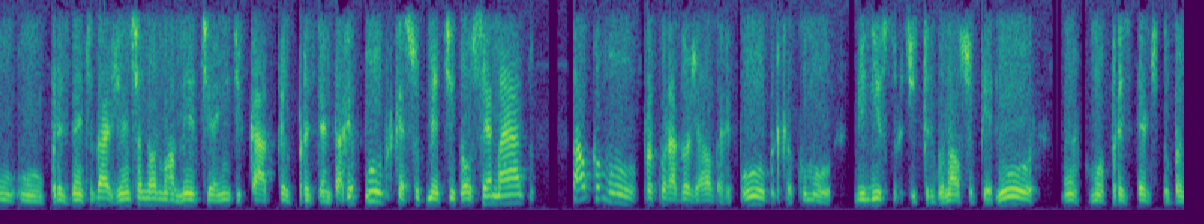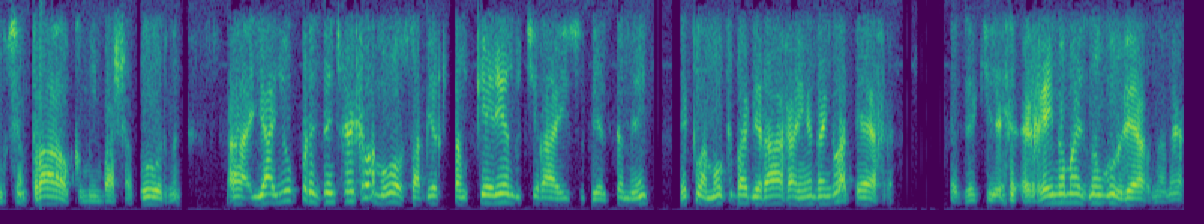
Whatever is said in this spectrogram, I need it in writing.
O, o, presidente da agência normalmente é indicado pelo presidente da República, é submetido ao Senado, tal como procurador-geral da República, como ministro de Tribunal Superior, né, como presidente do Banco Central, como embaixador, né, ah, e aí o presidente reclamou, ao saber que estão querendo tirar isso dele também, reclamou que vai virar a rainha da Inglaterra. Quer dizer que reina, mas não governa, né?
